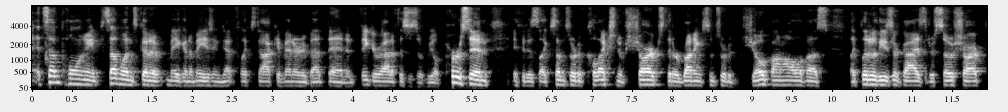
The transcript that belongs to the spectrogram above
at some point, someone's going to make an amazing Netflix documentary about Ben and figure out if this is a real person, if it is like some sort of collection of sharps that are running some sort of joke on all of us. Like, literally, these are guys that are so sharp,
